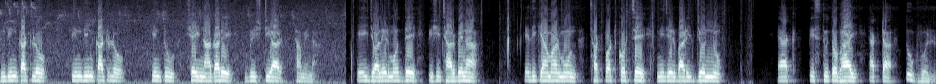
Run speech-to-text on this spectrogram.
দুদিন কাটলো তিন দিন কাটলো কিন্তু সেই নাগারে বৃষ্টি আর থামে না। এই জলের মধ্যে পিসি ছাড়বে না। এদিকে আমার মন ছটপট করছে নিজের বাড়ির জন্য। এক পিস্তুত ভাই একটা তুক বলল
